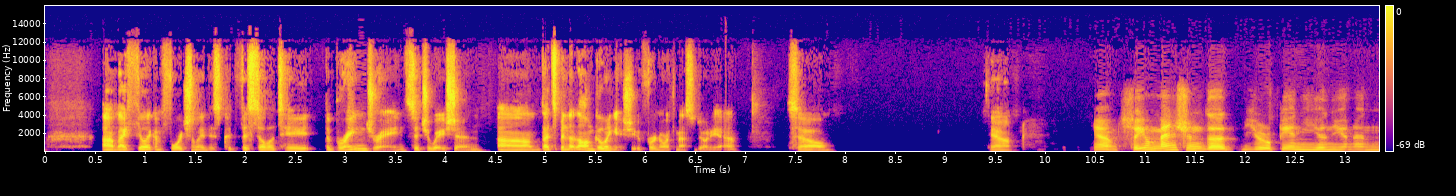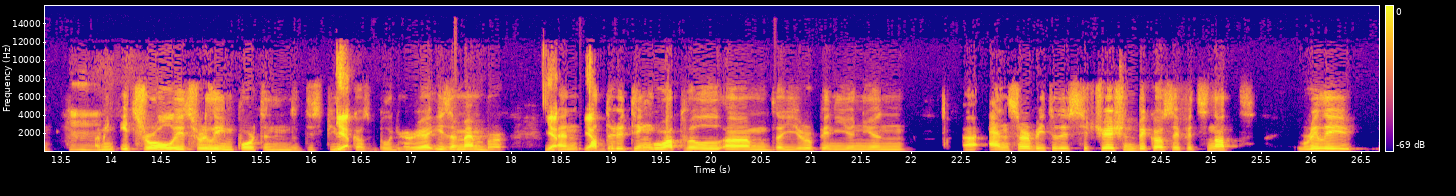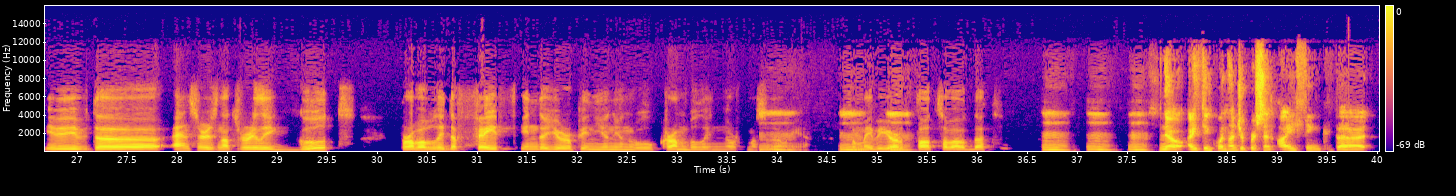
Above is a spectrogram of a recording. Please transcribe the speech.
um, I feel like unfortunately this could facilitate the brain drain situation um, that's been an ongoing issue for North Macedonia. So, yeah. Yeah. So you mentioned the European Union, and mm. I mean its role is really important in the dispute yep. because Bulgaria is a member. Yeah. And yep. what do you think? What will um, the European Union uh, answer be to this situation? Because if it's not really, if the answer is not really good, probably the faith in the European Union will crumble in North mm, Macedonia. Mm, so maybe your mm. thoughts about that? Mm, mm, mm, no, I think 100%. I think that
